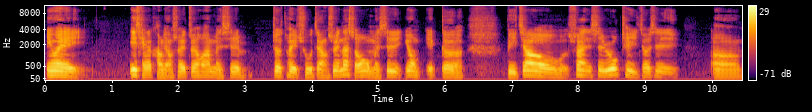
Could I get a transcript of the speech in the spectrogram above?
因为疫情的考量，所以最后他们是就退出这样，所以那时候我们是用一个比较算是 rookie，就是呃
